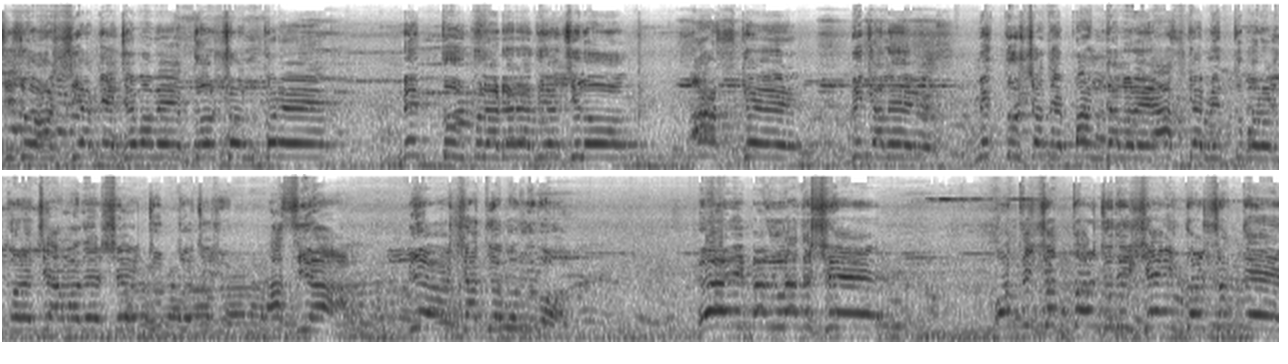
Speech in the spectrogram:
শিশু আসিয়াকে যেভাবে দর্শন করে মৃত্যুর কোলে ঢেলে দিয়েছিল, আজকে বিকালে মৃত্যুর সাথে পাঞ্জা লড়ে আজকে মৃত্যুবরণ করেছে আমাদের সেই ছোট্ট শিশু আসিয়া। প্রিয় জাতীয় বন্ধুগণ, এই বাংলাদেশে অতি সত্তর যদি সেই দর্শকদের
